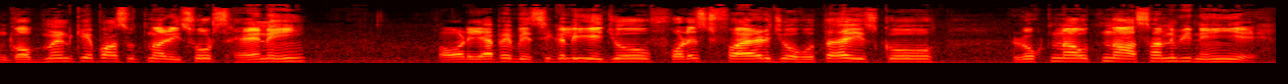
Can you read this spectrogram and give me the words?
गवर्नमेंट के पास उतना रिसोर्स है नहीं। और यहाँ पे बेसिकली ये जो फॉरेस्ट फायर जो होता है, इसको रोकना उतना आसान भी नहीं है।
